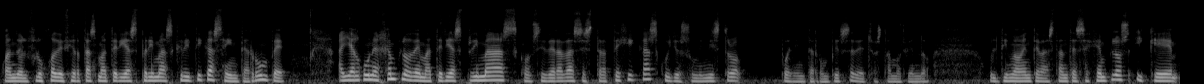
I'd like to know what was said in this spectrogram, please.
cuando el flujo de ciertas materias primas críticas se interrumpe. ¿Hay algún ejemplo de materias primas consideradas estratégicas cuyo suministro puede interrumpirse? De hecho, estamos viendo últimamente bastantes ejemplos y que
